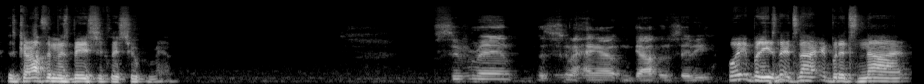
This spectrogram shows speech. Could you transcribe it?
Because Gotham is basically Superman. Superman is just gonna hang out in Gotham City. Wait, but he's it's not. But it's not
